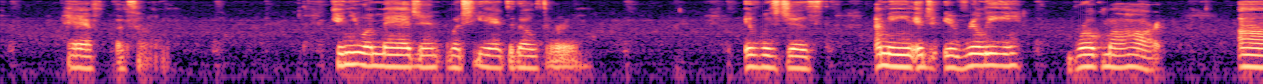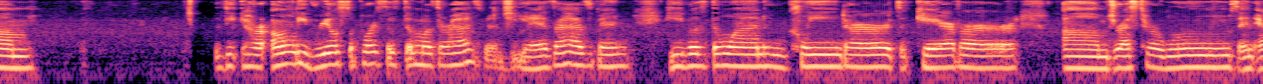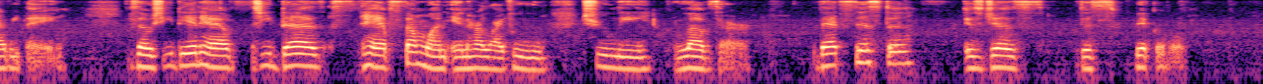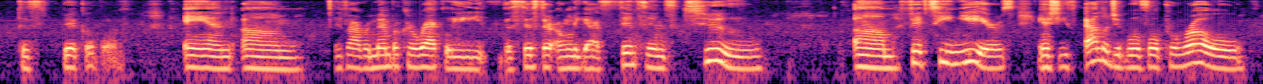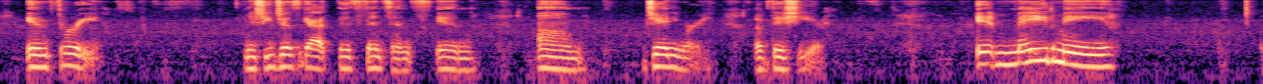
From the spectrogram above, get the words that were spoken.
half a ton. Can you imagine what she had to go through? It was just, I mean, it, it really broke my heart. Um, the her only real support system was her husband. She has a husband. He was the one who cleaned her, took care of her, um, dressed her wounds and everything. So she did have, she does have someone in her life who truly loves her that sister is just despicable. Despicable. And um, if I remember correctly, the sister only got sentenced to um, 15 years and she's eligible for parole in three. And she just got this sentence in um, January of this year. It made me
